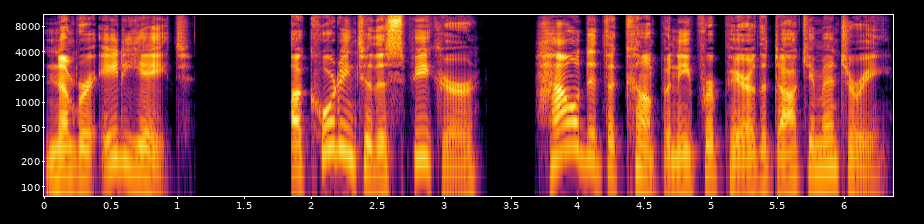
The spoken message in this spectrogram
Number 88. According to the speaker, how did the company prepare the documentary?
